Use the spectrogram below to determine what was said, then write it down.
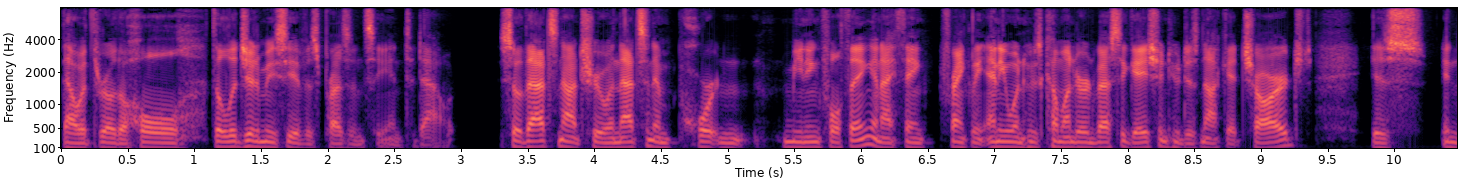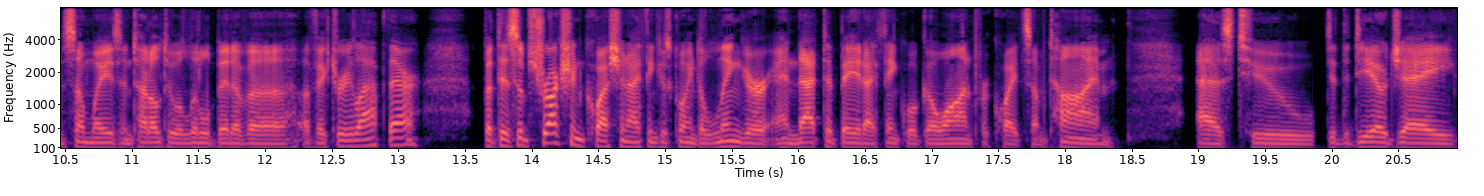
that would throw the whole the legitimacy of his presidency into doubt. So that's not true. And that's an important, meaningful thing. And I think, frankly, anyone who's come under investigation who does not get charged is in some ways entitled to a little bit of a, a victory lap there. But this obstruction question, I think, is going to linger. And that debate, I think, will go on for quite some time as to did the DOJ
